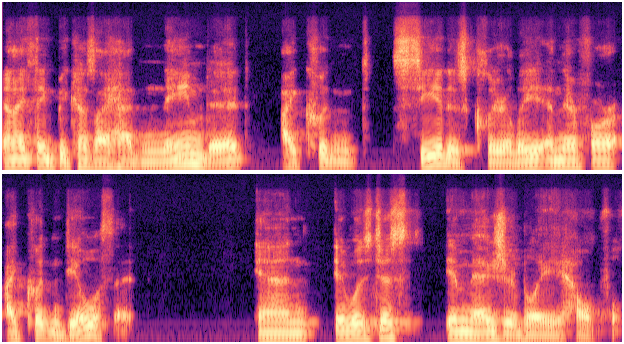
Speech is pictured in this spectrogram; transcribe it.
And I think because I hadn't named it, I couldn't see it as clearly, and therefore I couldn't deal with it. And it was just immeasurably helpful.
